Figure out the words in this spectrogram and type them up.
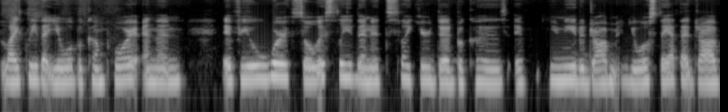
likely that you will become poor, and then if you work soullessly, then it's like you're dead because if you need a job, you will stay at that job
